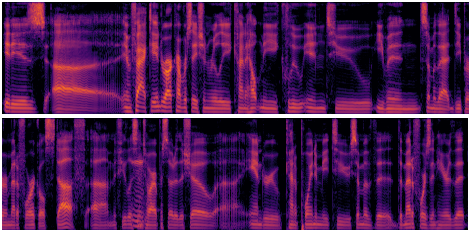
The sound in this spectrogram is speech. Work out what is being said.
it is uh in fact andrew our conversation really kind of helped me clue into even some of that deeper metaphorical stuff um if you listen Mm. to our episode of the show uh andrew kind of pointed me to some of the the metaphors in here that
